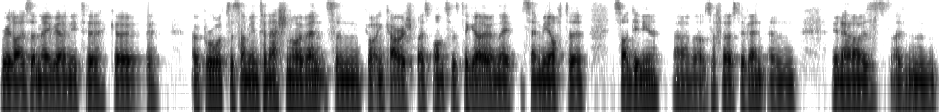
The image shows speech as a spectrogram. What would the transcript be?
realized that maybe i need to go abroad to some international events and got encouraged by sponsors to go and they sent me off to sardinia um, that was the first event and you know, I was I didn't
